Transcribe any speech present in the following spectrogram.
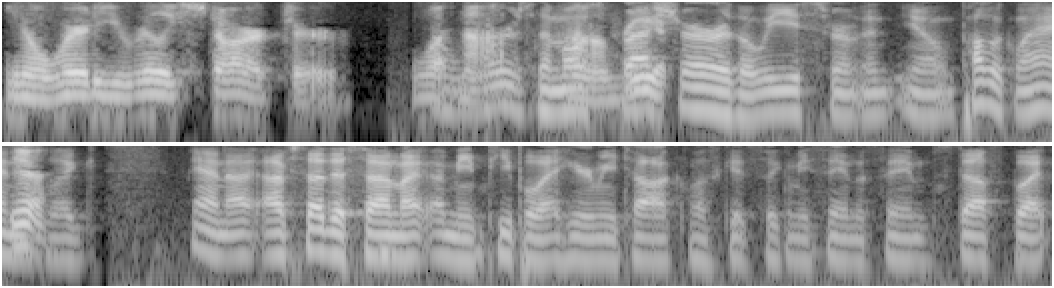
you know, where do you really start or whatnot? Where's the most um, pressure or the least from you know, public land yeah. is like Man, I, have said this on my, I mean, people that hear me talk must get sick of me saying the same stuff, but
